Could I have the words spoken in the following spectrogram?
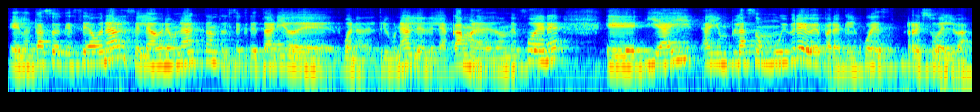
En el caso de que sea oral, se le abre un acta ante el secretario de, bueno, del tribunal, de la Cámara, de donde fuere, eh, y ahí hay un plazo muy breve para que el juez resuelva.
